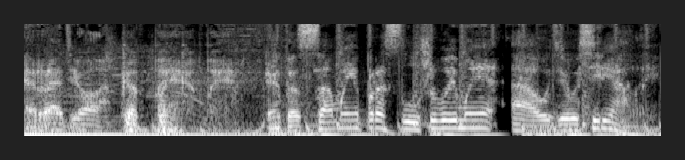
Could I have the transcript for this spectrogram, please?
Радио КП. Это самые прослушиваемые аудиосериалы.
